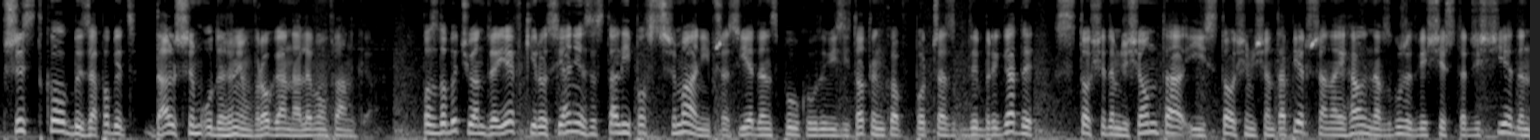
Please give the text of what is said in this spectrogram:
wszystko by zapobiec dalszym uderzeniom wroga na lewą flankę. Po zdobyciu Andrzejewki Rosjanie zostali powstrzymani przez jeden z pułków dywizji Totenkopf, podczas gdy brygady 170 i 181 najechały na wzgórze 241,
